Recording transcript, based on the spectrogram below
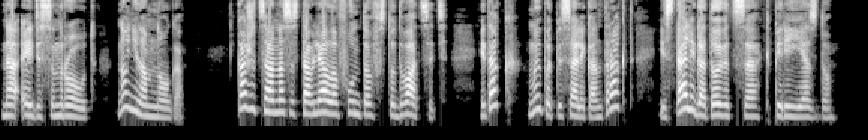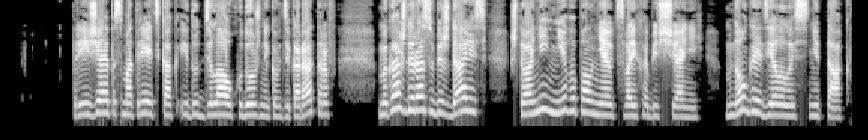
на Эдисон-Роуд, но не намного. Кажется, она составляла фунтов 120. Итак, мы подписали контракт и стали готовиться к переезду. Приезжая посмотреть, как идут дела у художников-декораторов, мы каждый раз убеждались, что они не выполняют своих обещаний. Многое делалось не так.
